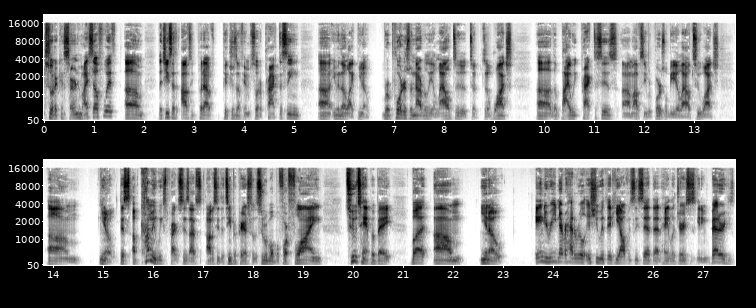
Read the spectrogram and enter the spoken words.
sort of concerned myself with. Um, the Chiefs obviously put out pictures of him sort of practicing, uh, even though like you know reporters were not really allowed to to, to watch uh, the bye week practices. Um, obviously, reporters will be allowed to watch. Um, you know, this upcoming week's practices. Obviously, the team prepares for the Super Bowl before flying to Tampa Bay. But um, you know, Andy Reid never had a real issue with it. He obviously said that hey, L'Jarius is getting better. He's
